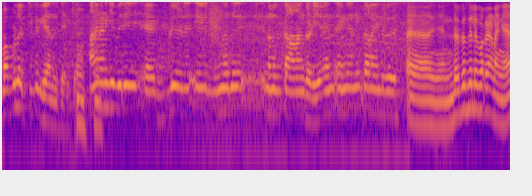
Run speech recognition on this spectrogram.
ബബിൾ ഇട്ടിട്ടില്ല എന്ന് വിചാരിക്കാം അങ്ങനെയാണെങ്കിൽ ഇവർ എഗ് ഇടുന്നത് നമുക്ക് കാണാൻ കഴിയും. എന്ത്- എന്താണ് അതിന്റെ ഒരു എന്റെ ഒരു ഇതിൽ പറയുകയാണെങ്കിൽ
